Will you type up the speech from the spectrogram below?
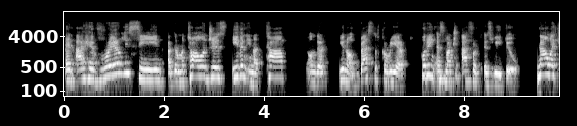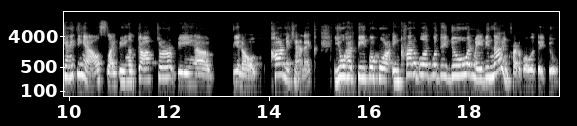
and I have rarely seen a dermatologist, even in a top on their, you know, best of career, putting as mm-hmm. much effort as we do. Now, like anything else, like being a doctor, being a, you know, car mechanic, you have people who are incredible at what they do and maybe not incredible at what they do.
